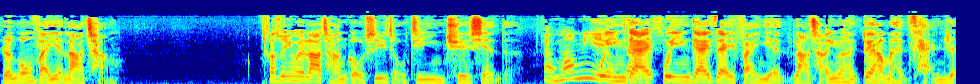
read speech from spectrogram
人工繁衍腊肠。他说，因为腊肠狗是一种基因缺陷的，啊，猫咪也不应该不应该再繁衍腊肠，因为很对它们很残忍。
